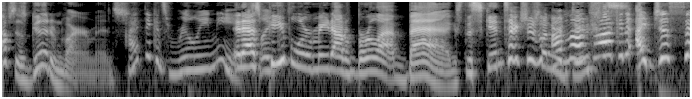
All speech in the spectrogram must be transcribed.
Ops is good environments. I think it's really neat. It has Like, people who are made out of burlap bags. The skin textures on your I'm not dudes. talking. I just said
